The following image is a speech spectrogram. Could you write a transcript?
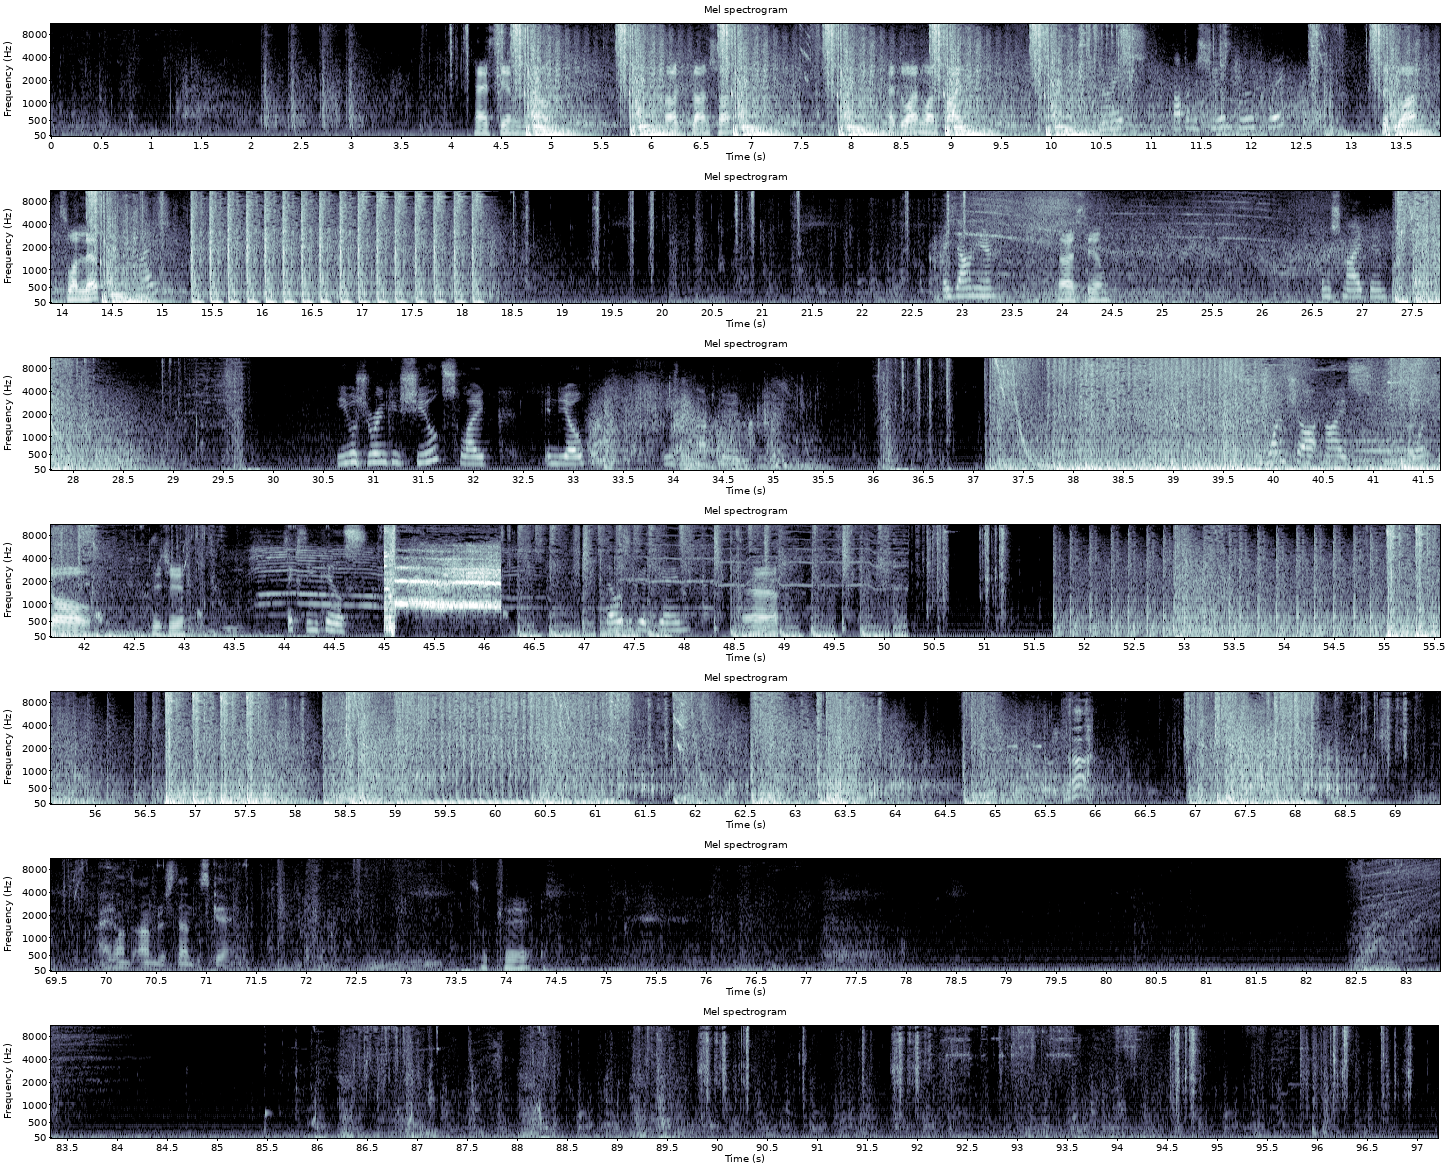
Yeah, I see him, he's down. Knocked launcher. Head one, one five. Nice. Popping the shield real quick. Killed one. There's one left. Nice. Down here. I see him. Gonna snipe him. He was drinking shields, like in the open. even not good. One shot, nice. Let's go. GG. 16 kills. That was a good game. Yeah. I don't understand this game. It's okay.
